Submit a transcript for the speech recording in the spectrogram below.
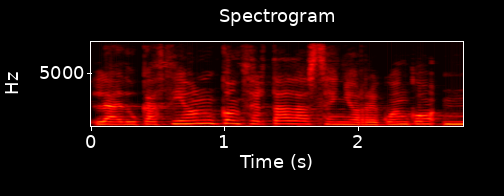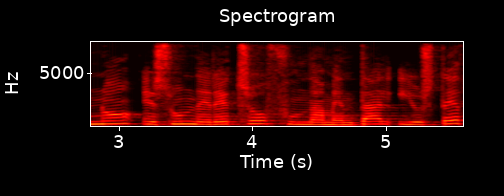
La educación concertada, señor Recuenco, no es un derecho fundamental y usted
